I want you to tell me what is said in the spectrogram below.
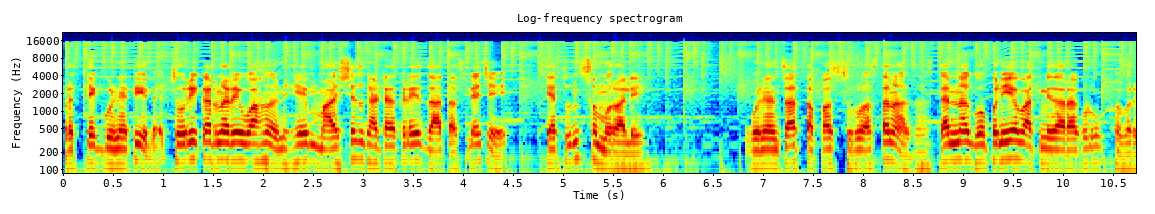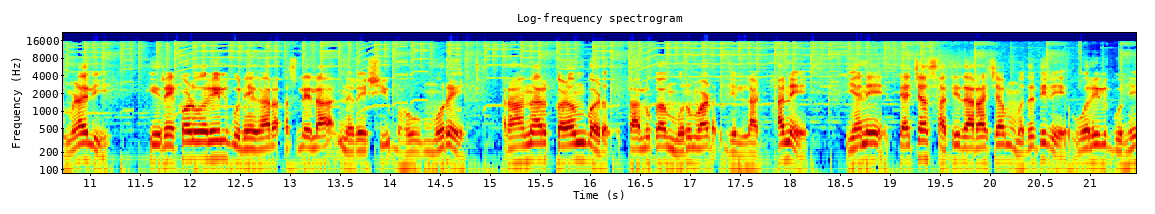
प्रत्येक गुन्ह्यातील चोरी करणारे वाहन हे माळशेज घाटाकडे जात असल्याचे त्यातून समोर आले. गुन्ह्यांचा तपास सुरू असतानाच त्यांना गोपनीय बातमीदाराकडून खबर मिळाली की रेकॉर्डवरील गुन्हेगार असलेला नरेशी भाऊ मोरे राहणार कळंबड तालुका मुरबाड जिल्हा ठाणे याने त्याच्या साथीदाराच्या मदतीने वरील गुन्हे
